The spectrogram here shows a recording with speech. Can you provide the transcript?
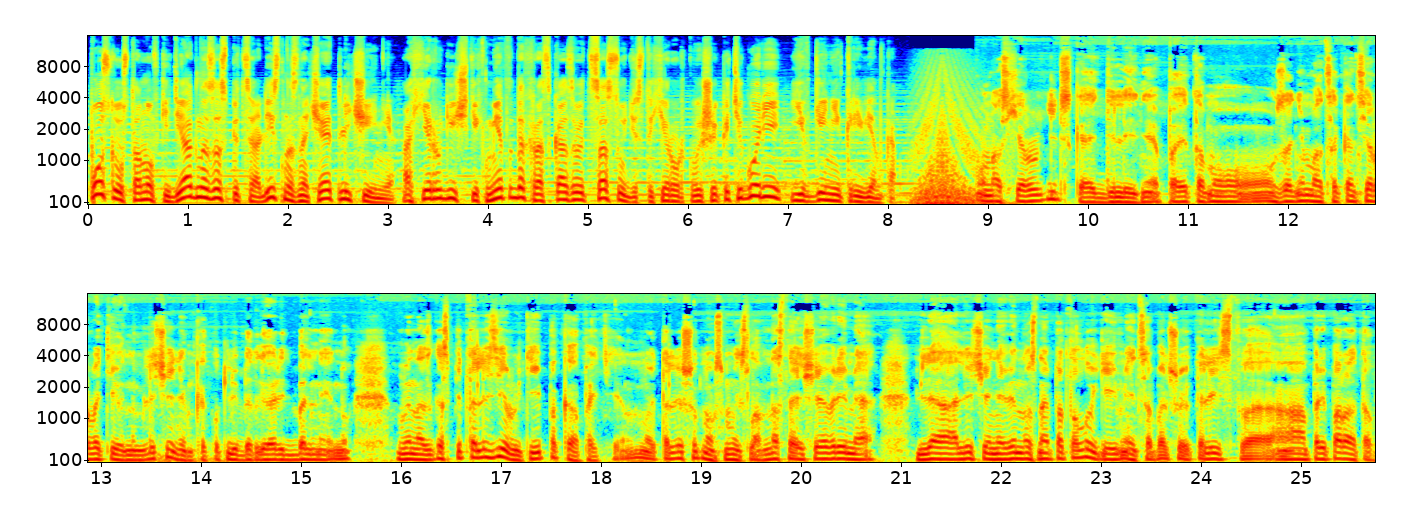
После установки диагноза специалист назначает лечение. О хирургических методах рассказывает сосудистый хирург высшей категории Евгений Кривенко. У нас хирургическое отделение, поэтому заниматься консервативным лечением, как вот любят говорить больные, ну, вы нас госпитализируете и покапайте. Ну, это лишено смысла. В настоящее время для лечения венозной патологии имеется большое количество а, препаратов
